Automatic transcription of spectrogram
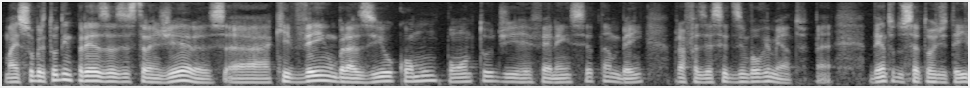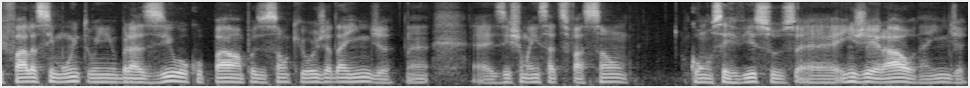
mas, sobretudo, empresas estrangeiras uh, que veem o Brasil como um ponto de referência também para fazer esse desenvolvimento. Né? Dentro do setor de TI, fala-se muito em o Brasil ocupar uma posição que hoje é da Índia. Né? É, existe uma insatisfação com os serviços é, em geral na Índia.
